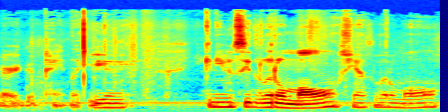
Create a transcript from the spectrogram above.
Very good paint. Like you, you can even see the little mole. She has a little mole.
